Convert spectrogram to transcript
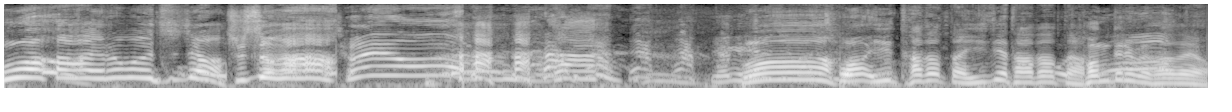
우와 여러분 진짜. 주소가! 저요. 와와이 닫았다. 이제 닫았다. 건드리면 닫아요.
